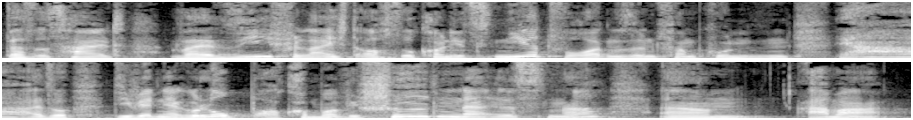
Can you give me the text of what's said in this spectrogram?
das ist halt, weil sie vielleicht auch so konditioniert worden sind vom Kunden. Ja, also die werden ja gelobt. Boah, guck mal, wie schön da ist, ne? Ähm, aber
